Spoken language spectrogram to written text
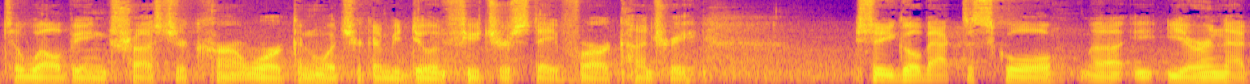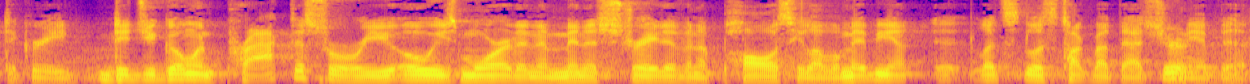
to well-being trust, your current work, and what you're going to be doing future state for our country. So you go back to school, uh, you earn that degree. Did you go and practice, or were you always more at an administrative and a policy level? Maybe uh, let's let's talk about that sure. journey a bit.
